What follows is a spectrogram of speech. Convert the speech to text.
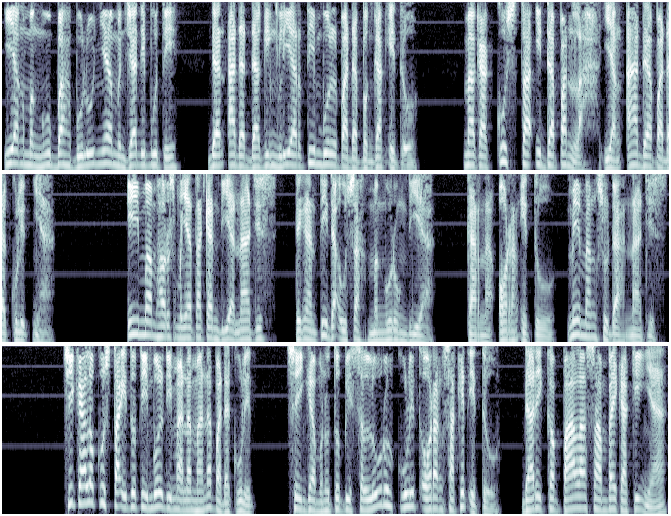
yang mengubah bulunya menjadi putih, dan ada daging liar timbul pada bengkak itu, maka kusta idapanlah yang ada pada kulitnya. Imam harus menyatakan dia najis dengan tidak usah mengurung dia karena orang itu memang sudah najis. Jikalau kusta itu timbul di mana-mana pada kulit, sehingga menutupi seluruh kulit orang sakit itu, dari kepala sampai kakinya,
